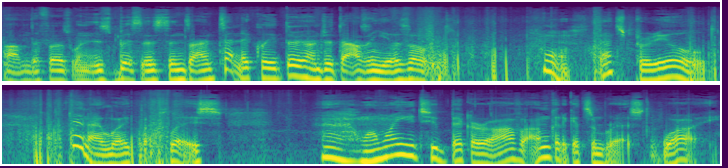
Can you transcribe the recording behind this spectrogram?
I'm the first one in this business since I'm technically 300,000 years old. Huh, that's pretty old. And I like the place. well, why you two bicker off? I'm gonna get some rest. Why?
